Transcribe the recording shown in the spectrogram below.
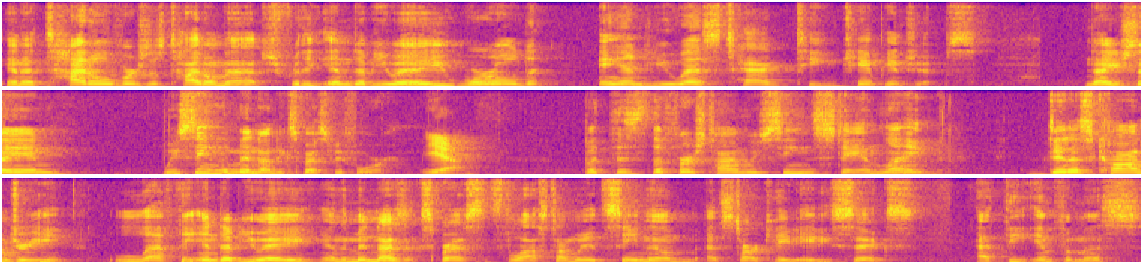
in a title versus title match for the NWA World and U.S. Tag Team Championships. Now you're saying we've seen the Midnight Express before, Yeah. but this is the first time we've seen Stan Lane. Dennis Condrey left the NWA and the Midnight Express. It's the last time we had seen them at Starcade 86 at the infamous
